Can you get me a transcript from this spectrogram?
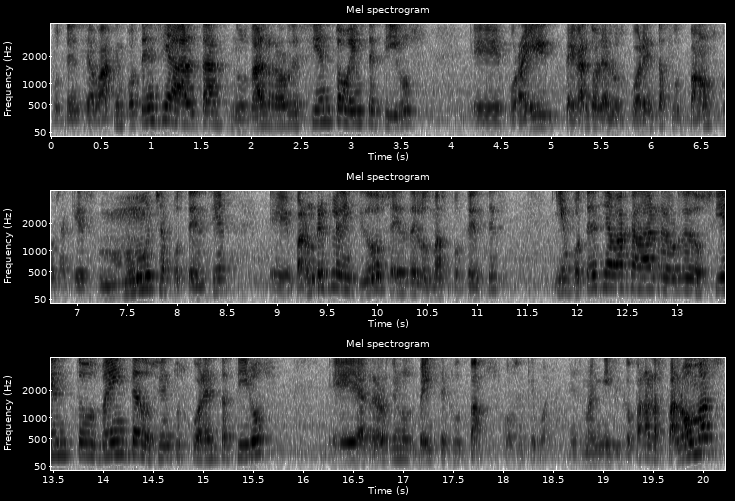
potencia baja. En potencia alta nos da alrededor de 120 tiros, eh, por ahí pegándole a los 40 foot pounds, cosa que es mucha potencia. Eh, para un rifle 22 es de los más potentes. Y en potencia baja da alrededor de 220 a 240 tiros, eh, alrededor de unos 20 foot pounds, cosa que bueno, es magnífico. Para las palomas,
